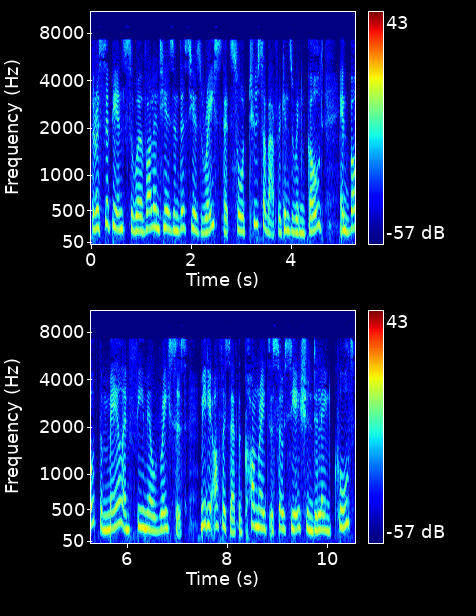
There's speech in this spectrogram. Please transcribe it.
The recipients were volunteers in this year's race that saw two South Africans win gold in both the male and female races. Media officer at the Comrades Association, Delane Cools,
